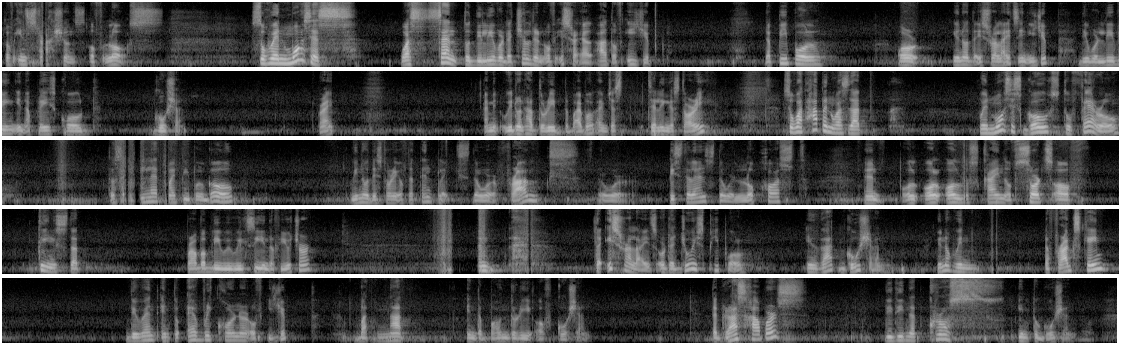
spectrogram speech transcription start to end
of instructions, of laws. So when Moses was sent to deliver the children of Israel out of Egypt, the people or you know, the Israelites in Egypt, they were living in a place called Goshen. Right? I mean, we don't have to read the Bible. I'm just telling the story. So, what happened was that when Moses goes to Pharaoh to say, Let my people go, we know the story of the ten plagues. There were frogs, there were pestilence, there were locusts, and all, all, all those kind of sorts of things that probably we will see in the future. And the Israelites or the Jewish people in that Goshen, you know, when the frogs came, they went into every corner of Egypt, but not in the boundary of Goshen. the grasshoppers, they did not cross into Goshen.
